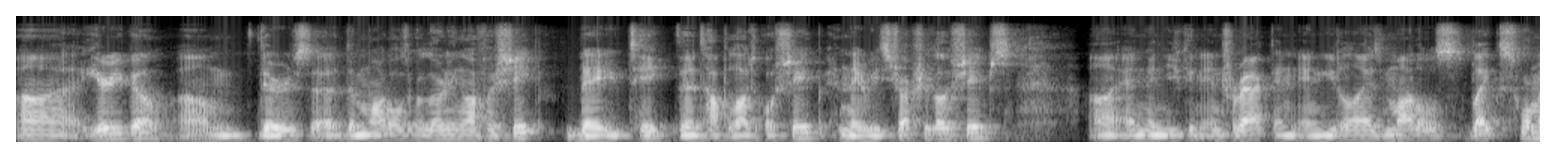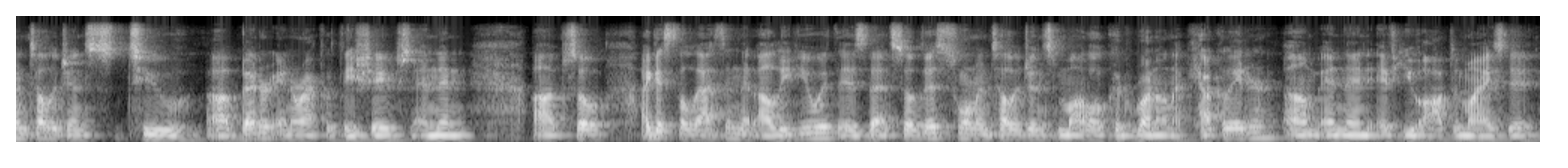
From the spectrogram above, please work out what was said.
uh, here you go. Um, there's uh, the models are learning off of shape. They take the topological shape and they restructure those shapes. Uh, and then you can interact and, and, utilize models like Swarm Intelligence to uh, better interact with these shapes. And then, uh, so I guess the last thing that I'll leave you with is that so this Swarm Intelligence model could run on a calculator. Um, and then if you optimized it,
